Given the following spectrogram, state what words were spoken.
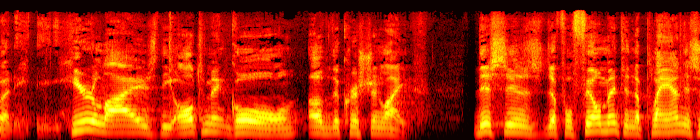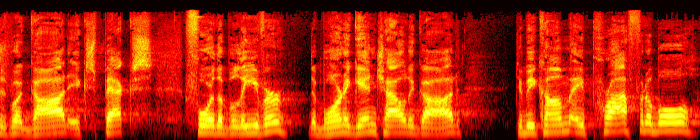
but here lies the ultimate goal of the Christian life. This is the fulfillment and the plan. This is what God expects for the believer, the born again child of God, to become a profitable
